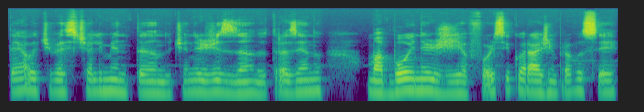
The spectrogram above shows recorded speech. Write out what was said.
tela estivesse te alimentando, te energizando, trazendo uma boa energia, força e coragem para você.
